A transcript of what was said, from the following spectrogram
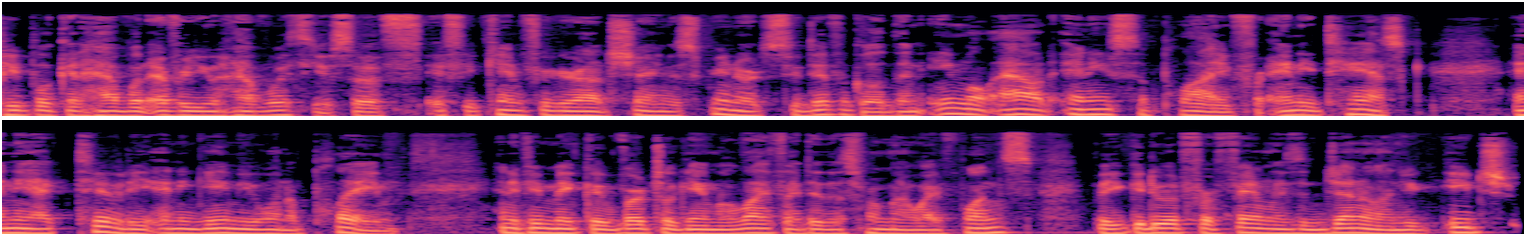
people could have whatever you have with you. So if if you can't figure out sharing the screen or it's too difficult, then email out any supply for any task, any activity, any game you want to play. And if you make a virtual game of life, I did this for my wife once, but you could do it for families in general. And you, each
